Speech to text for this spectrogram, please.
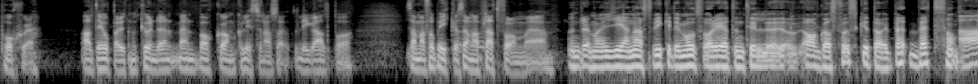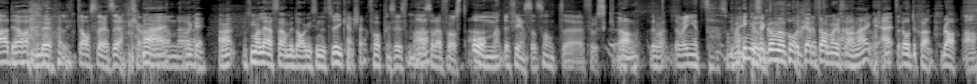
Porsche, alltihopa ut mot kunden, men bakom kulisserna så ligger allt på samma fabrik och samma plattform. Eh, Undrar man ju genast vilket är motsvarigheten till uh, avgasfusket då i Bet- Betsson? Ja, det har väl inte avslöjats än kanske. Nej, men, eh, okej. Ja, det får man läsa om i Dagens Industri kanske. Förhoppningsvis får man Ja. läsa det först, om det finns ett sånt eh, fusk. Ja. det, var, det var inget som Det var ingen som kom upp på kapitalmarknaden. Nej, Nej, okej. Nej, det låter skönt. Bra. Ja.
